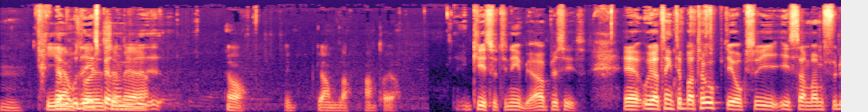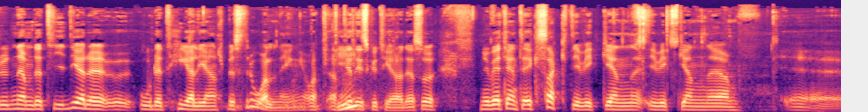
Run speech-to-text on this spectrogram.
Mm. I jämförelse med ja, det gamla, antar jag. Krisotinib, ja precis. Eh, och jag tänkte bara ta upp det också i, i samband, för du nämnde tidigare eh, ordet helhjärnsbestrålning och att, att mm. det diskuterades. Så nu vet jag inte exakt i vilken, i vilken eh, eh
